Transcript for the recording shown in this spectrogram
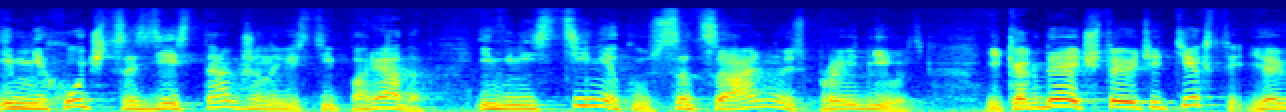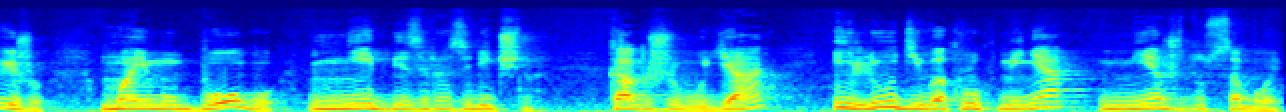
И мне хочется здесь также навести порядок и внести некую социальную справедливость. И когда я читаю эти тексты, я вижу, моему Богу не безразлично, как живу я и люди вокруг меня между собой.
